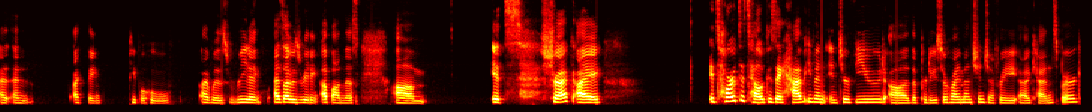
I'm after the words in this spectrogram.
and, and I think people who I was reading as I was reading up on this, um, it's Shrek. I it's hard to tell because they have even interviewed uh, the producer who I mentioned, Jeffrey uh, Katzenberg,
